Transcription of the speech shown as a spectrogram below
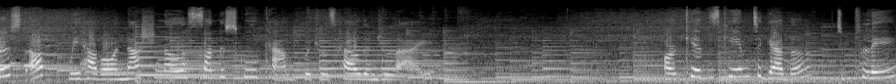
First up, we have our National Sunday School Camp, which was held in July. Our kids came together to play,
